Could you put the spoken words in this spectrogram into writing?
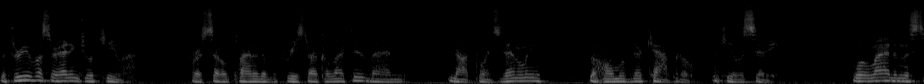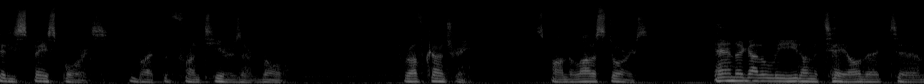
The three of us are heading to Aquila, first settled planet of the Freestar Collective, and, not coincidentally, the home of their capital, Aquila City. We'll land in the city's spaceports, but the frontier's our goal. It's rough country. Spawned a lot of stories. And I got a lead on a tale that um,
